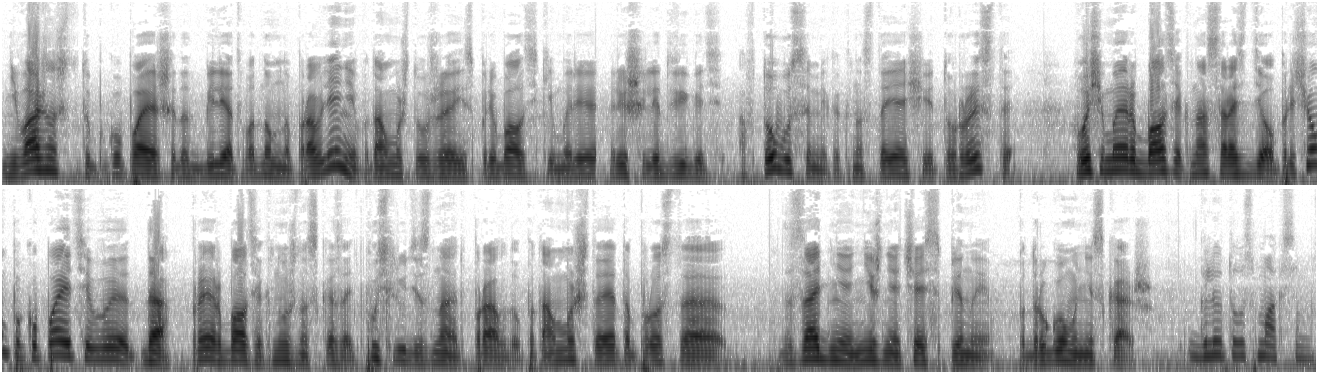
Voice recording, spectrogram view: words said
не важно, что ты покупаешь этот билет в одном направлении, потому что уже из Прибалтики мы ре- решили двигать автобусами, как настоящие туристы. В общем, Air Baltic нас раздел. Причем покупаете вы... Да, про Air Baltic нужно сказать. Пусть люди знают правду, потому что это просто задняя, нижняя часть спины. По-другому не скажешь. Gluteus Maximus.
